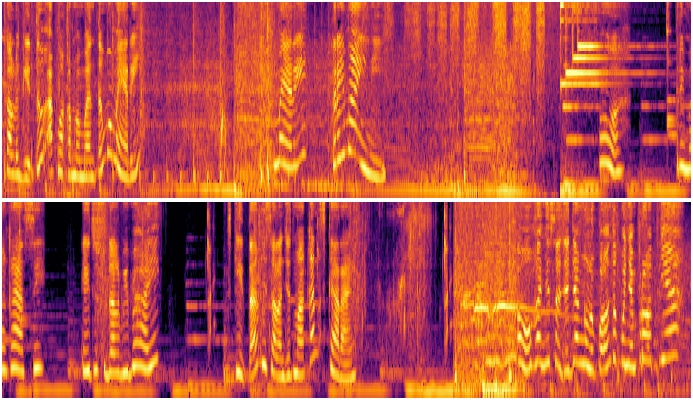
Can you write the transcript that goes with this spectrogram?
Kalau gitu, aku akan membantumu, Mary. Mary, terima ini. Wah, terima kasih. Itu sudah lebih baik. Kita bisa lanjut makan sekarang. Oh, hanya saja jangan lupa untuk menyemprotnya.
